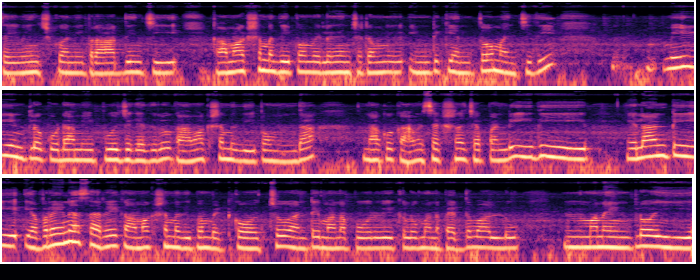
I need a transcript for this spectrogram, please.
సేవించుకొని ప్రార్థించి కామాక్షమ దీపం వెలిగించడం ఇంటికి ఎంతో మంచిది. మీ ఇంట్లో కూడా మీ పూజ గదిలో కామాక్షమ్మ దీపం ఉందా? నాకు కామెంట్ సెక్షన్లో చెప్పండి. ఇది ఎలాంటి ఎవరైనా సరే కామాక్షమ్మ దీపం పెట్టుకోవచ్చు. అంటే మన పూర్వీకులు మన పెద్దవాళ్ళు మన ఇంట్లో ఈ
